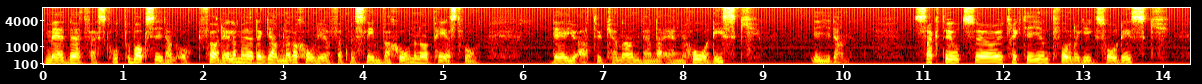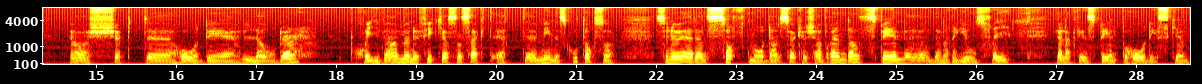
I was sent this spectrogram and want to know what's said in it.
med nätverkskort på baksidan och fördelen med den gamla versionen jämfört med slim-versionen av PS2 det är ju att du kan använda en hårddisk i den. Sagt och gjort så jag har ju tryckt i en 200 gigs hårddisk. Jag har köpt eh, HD Loader på skiva men nu fick jag som sagt ett eh, minneskort också. Så nu är den softmoddad så jag kan köra brända spel. Eh, den är regionsfri. Jag har lagt in spel på hårddisken.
